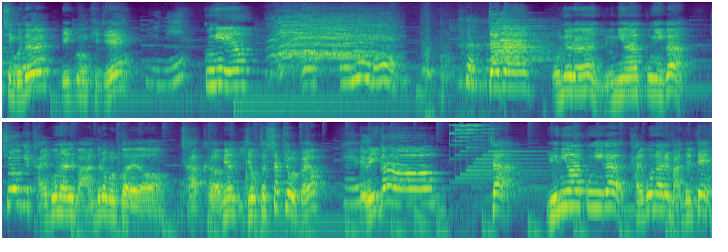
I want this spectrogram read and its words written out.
친구들. 니꿍 퀴즈의 윤희. 꿍이에요. 오늘은. 짜잔. 오늘은 윤희와 꿍이가 추억의 달고나를 만들어 볼 거예요. 자 그러면 이제부터 시작해 볼까요? Here we go! 자 윤희와 꿍이가 달고나를 만들 때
